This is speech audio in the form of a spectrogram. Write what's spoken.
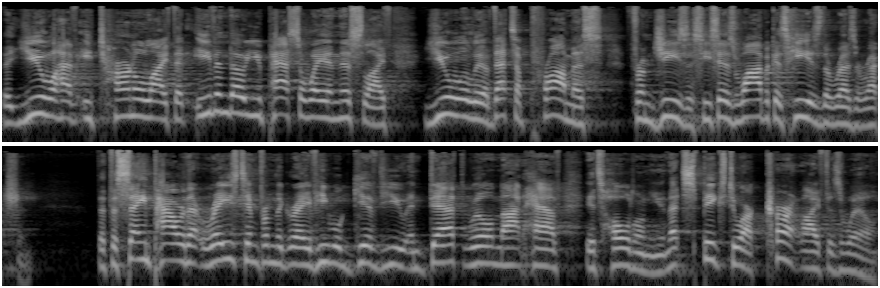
that you will have eternal life, that even though you pass away in this life, you will live. That's a promise from Jesus. He says, Why? Because He is the resurrection. That the same power that raised Him from the grave, He will give you, and death will not have its hold on you. And that speaks to our current life as well.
